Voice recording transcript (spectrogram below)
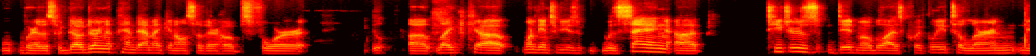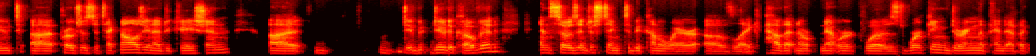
where this would go during the pandemic, and also their hopes for uh, like uh, one of the interviews was saying, uh, teachers did mobilize quickly to learn new uh, approaches to technology and education uh, due, to COVID. And so it's interesting to become aware of like how that network was working during the pandemic,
